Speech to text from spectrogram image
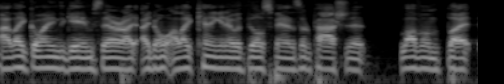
I like going to games there. I, I don't. I like hanging out with Bills fans. They're passionate, love them, but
